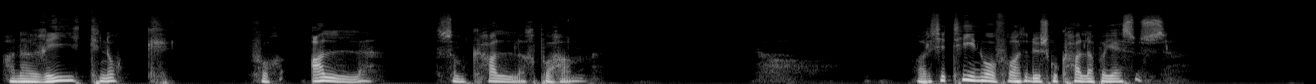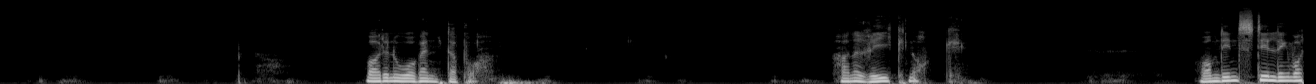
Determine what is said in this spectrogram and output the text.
Han er rik nok for alle som kaller på ham. Var det ikke tid nå for at du skulle kalle på Jesus? Var det noe å vente på? Han er rik nok. Og om din stilling var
